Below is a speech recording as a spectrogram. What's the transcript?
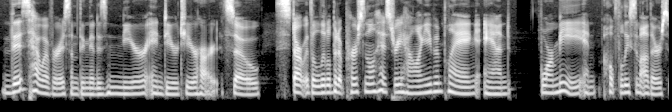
This, however, is something that is near and dear to your heart. So, start with a little bit of personal history, how long you've been playing, and for me, and hopefully some others,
